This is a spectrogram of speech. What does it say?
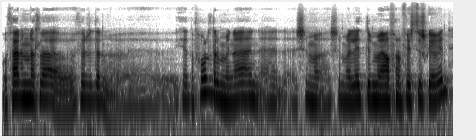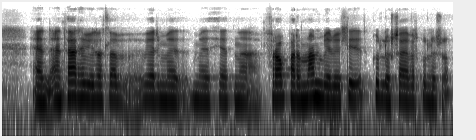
og það er náttúrulega fyrir þetta hérna fólkdrar minna en, en, sem, að, sem að leytið mig áfram fyrstu skrifin en, en þar hef ég náttúrulega verið með, með hérna, frábæra mann mér við hlýðin, Gunnlaug Sævar Gunnlaugsson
